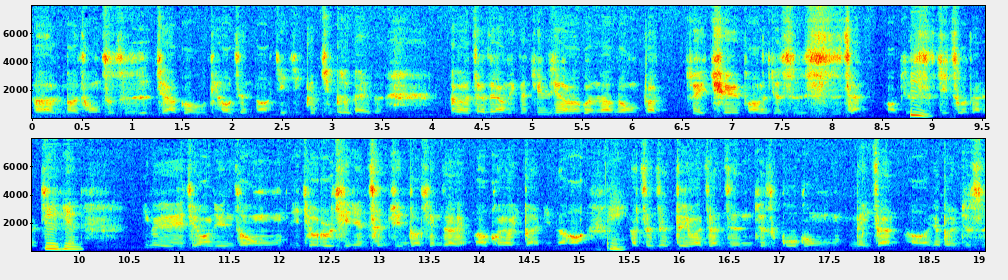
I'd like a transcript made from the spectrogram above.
呃，那么从组织架构调整啊，进行更进一步的改革。那么在这样的一个军事现代化过程当中，他最缺乏的就是实战啊，就是实际作战的经验。解放军从一九二七年成军到现在啊，快要一百年了哈、对，那真正对外战争就是国共内战啊，要不然就是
